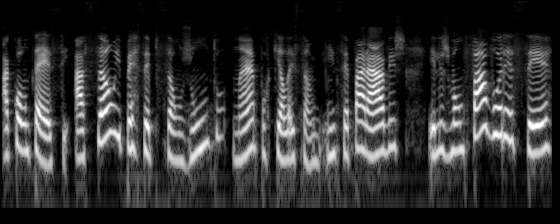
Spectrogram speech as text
acontece ação e percepção junto, né, porque elas são inseparáveis, eles vão favorecer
